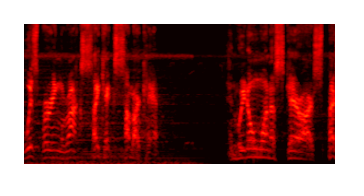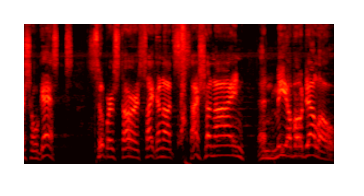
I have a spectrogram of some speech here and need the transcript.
Whispering Rock Psychic Summer Camp. And we don't want to scare our special guests, superstar psychonauts Sasha Nein and Milla Vodello.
